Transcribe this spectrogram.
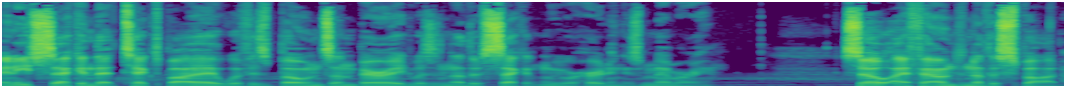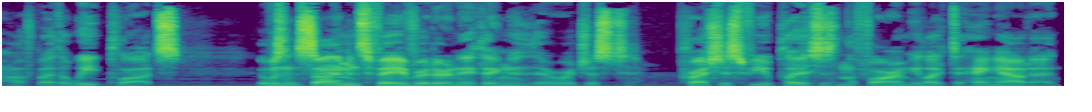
And each second that ticked by with his bones unburied was another second we were hurting his memory. So I found another spot off by the wheat plots. It wasn't Simon's favorite or anything, there were just precious few places on the farm he liked to hang out at.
